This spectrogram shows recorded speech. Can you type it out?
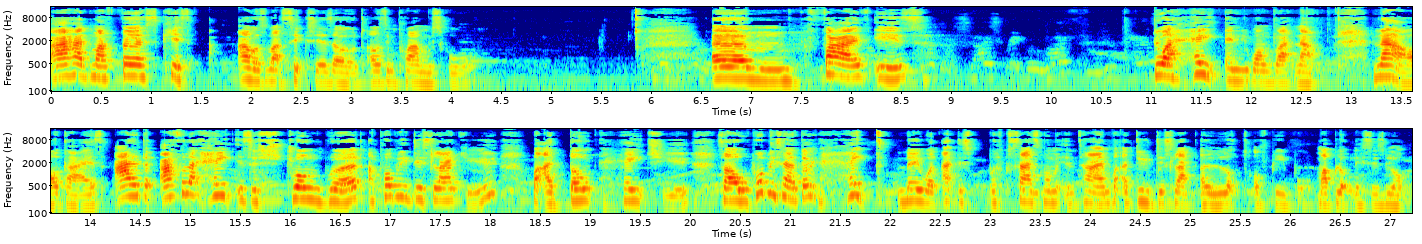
I had my first kiss, I was about six years old. I was in primary school. Um, five is do I hate anyone right now? Now, guys, I, I feel like hate is a strong word. I probably dislike you, but I don't hate you. So I will probably say I don't hate no one at this precise moment in time, but I do dislike a lot of people. My block list is long.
